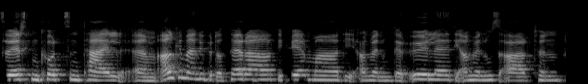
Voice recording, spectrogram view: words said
zuerst einen kurzen Teil ähm, allgemein über doTERRA, die Firma, die Anwendung der Öle, die Anwendungsarten,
